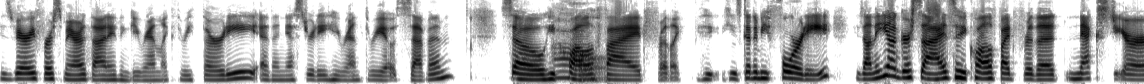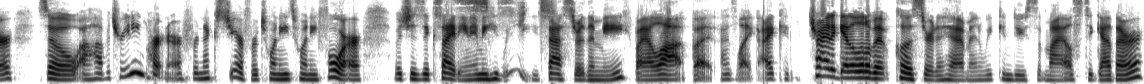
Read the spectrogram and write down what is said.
His very first marathon, I think he ran like 330. And then yesterday he ran 307. So he oh. qualified for like, he, he's going to be 40. He's on the younger side. So he qualified for the next year. So I'll have a training partner for next year for 2024, which is exciting. I mean, he's, he's faster than me by a lot, but I was like, I can try to get a little bit closer to him and we can do some miles together.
